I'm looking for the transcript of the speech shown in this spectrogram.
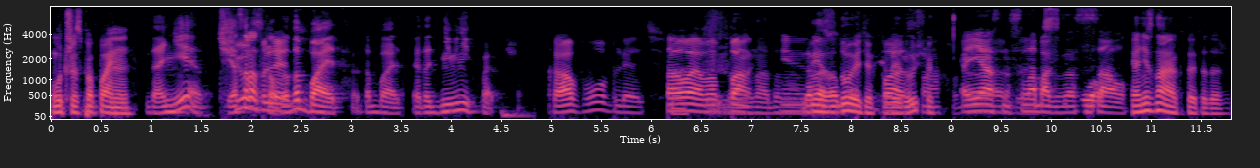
Лучше с папаней. Да нет. Я сразу сказал, это bait. Это bait. Это дневник Папича. Кого, блядь? Давай, в Да, банк надо. Давай, Пизду этих предыдущих. А ясно, блядь. слабак зассал. Я не знаю, кто это даже.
